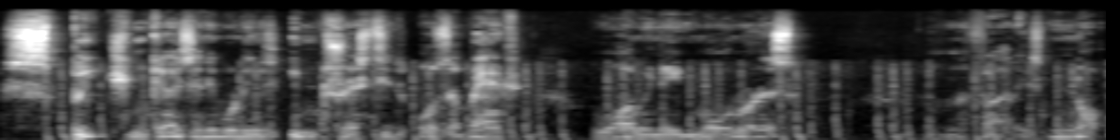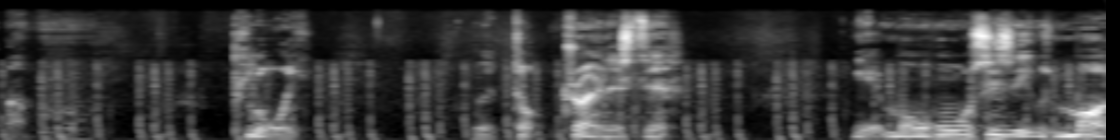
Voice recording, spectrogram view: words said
speech in case anybody was interested was about why we need more runners. And the fact it's not a ploy for the top trainers to get more horses it was my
